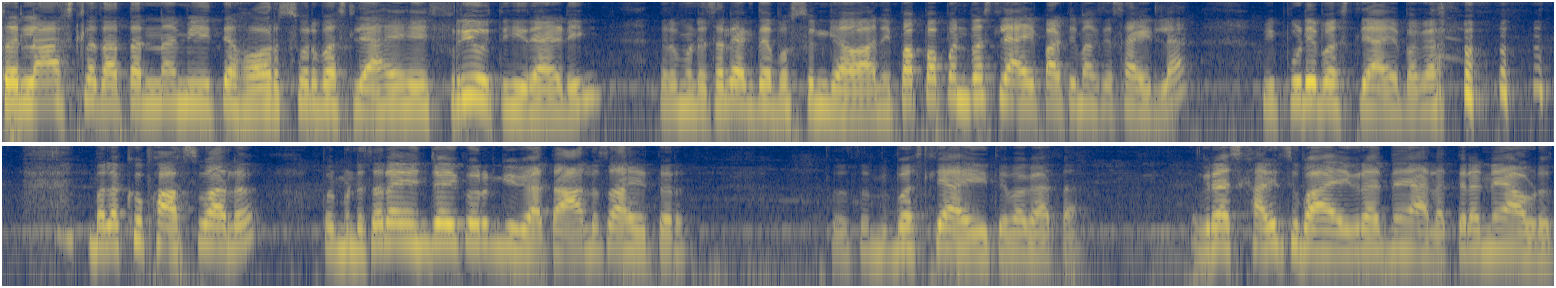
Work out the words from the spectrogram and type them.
तर लास्टला जाताना मी इथे हॉर्सवर बसले आहे. हे फ्री होती ही रायडिंग तर म्हटलं चला एकदा बसून घ्यावा. आणि पप्पा पण बसले आहे पाठीमागच्या साईडला मी पुढे बसले आहे बघा. मला खूप हसू आलं. पण म्हटलं चला एन्जॉय करून घेऊया. आता आलोच आहे तर. तर मी बसले आहे इथे बघा आता. विराज खालीच उभा आहे विराज नाही आला त्याला नाही आवडत.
